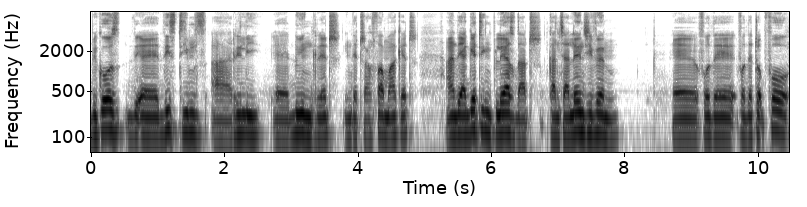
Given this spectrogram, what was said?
because the, uh, these teams are really uh, doing great in the transfer market, and they are getting players that can challenge even uh, for the for the top four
